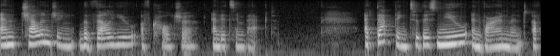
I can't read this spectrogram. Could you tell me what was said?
and challenging the value of culture and its impact. Adapting to this new environment of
